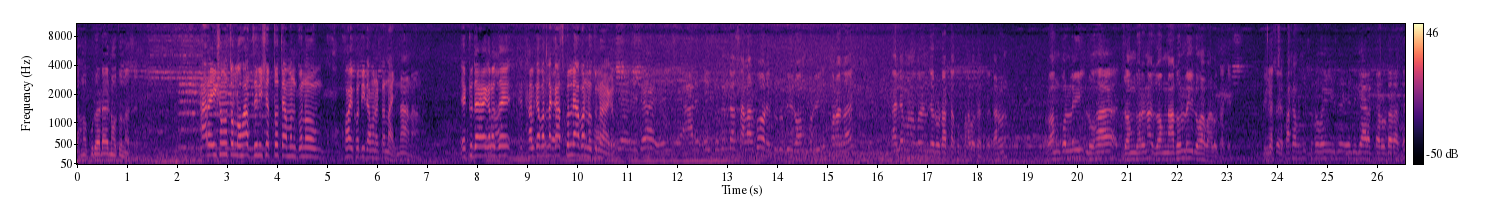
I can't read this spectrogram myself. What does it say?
এখনও পুরাটাই নতুন আছে। আর এই সমস্ত লোহার জিনিসের তো তেমন কোনো ক্ষয়ক্ষতি তেমন একটা নাই। না না একটু দেখা গেল যে হালকা পাতলা কাজ করলে আবার নতুন হয়ে গেল। আর এই সেকেন্ডটা চালার পর একটু যদি রং করি করা যায় তাহলে মনে করেন যে রোটারটা খুব ভালো থাকবে। কারণ রং করলেই লোহা জং ধরে না জং না ধরলেই লোহা ভালো থাকে। ঠিক আছে? পাশাপাশি ছোট ভাই এই যে এদিকে আর একটা রোটার আছে।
